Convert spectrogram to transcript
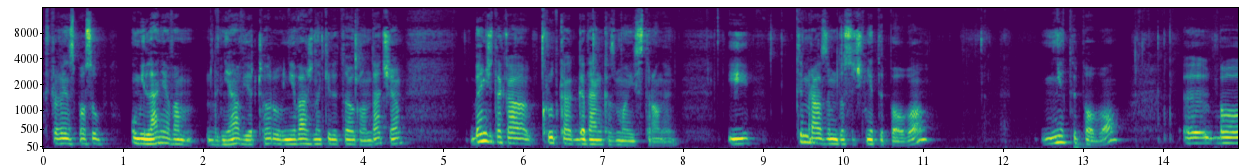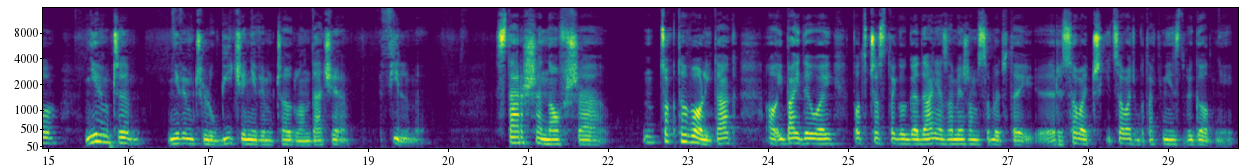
w pewien sposób umilania wam dnia, wieczoru, nieważne kiedy to oglądacie, będzie taka krótka gadanka z mojej strony. I tym razem dosyć nietypowo. Nietypowo, y, bo nie wiem, czy nie wiem, czy lubicie, nie wiem, czy oglądacie filmy. Starsze, nowsze, no, co kto woli, tak? O, i by the way, podczas tego gadania zamierzam sobie tutaj y, rysować, szkicować, bo tak mi jest wygodniej.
